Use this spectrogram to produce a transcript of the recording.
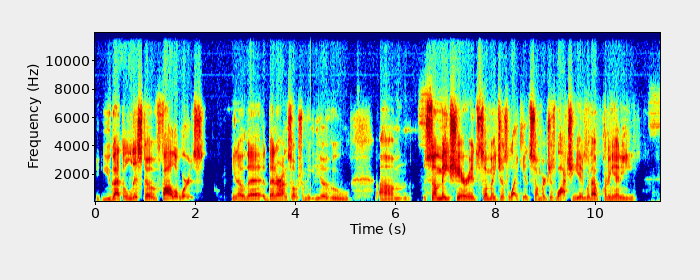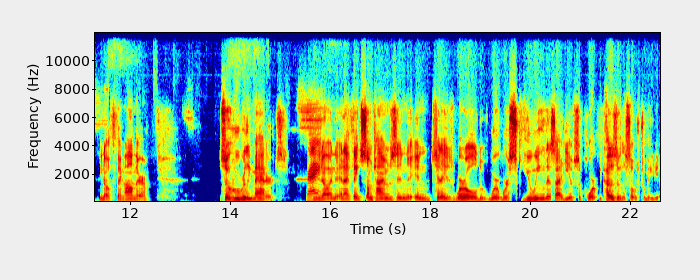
you got the list of followers you know that that are on social media who um some may share it some may just like it some are just watching it without putting any you know thing on there. So who really matters Right. you know and, and i think sometimes in in today's world we're we're skewing this idea of support because of the social media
